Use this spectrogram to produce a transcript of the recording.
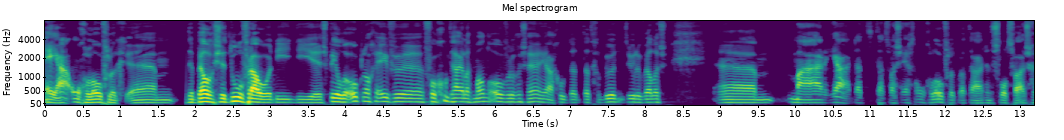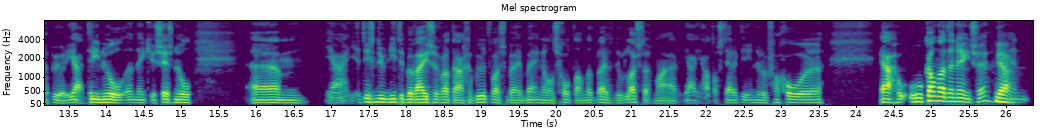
nee ja, ongelooflijk. Um, de Belgische doelvrouwen die, die uh, speelden ook nog even voor goed heilig man overigens. Hè. Ja goed, dat, dat gebeurt natuurlijk wel eens. Ehm, maar ja, dat, dat was echt ongelooflijk wat daar in de slotfase gebeurde. Ja, 3-0, dan denk je 6-0. Ehm, ja, het is natuurlijk niet te bewijzen wat daar gebeurd was bij, bij Engeland-Schotland. Dat blijft natuurlijk lastig. Maar ja, je had toch sterk de indruk van, goh, uh, ja, hoe, hoe kan dat ineens? Hè? Ja. En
